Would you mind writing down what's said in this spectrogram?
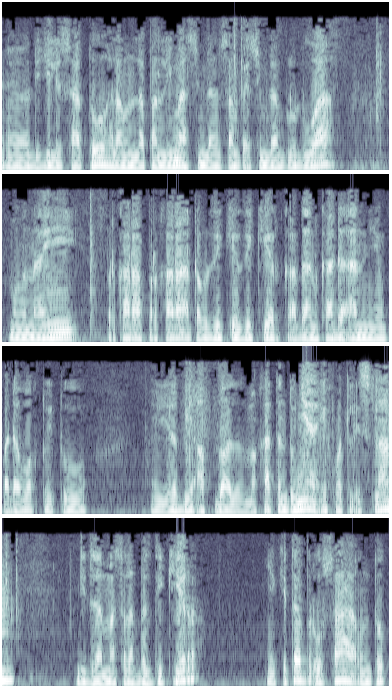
e, di jilid 1 halaman 85 9 sampai 92 mengenai perkara-perkara atau zikir-zikir keadaan-keadaan yang pada waktu itu lebih afdal. Maka tentunya ikhwatul Islam di dalam masalah berzikir ya kita berusaha untuk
